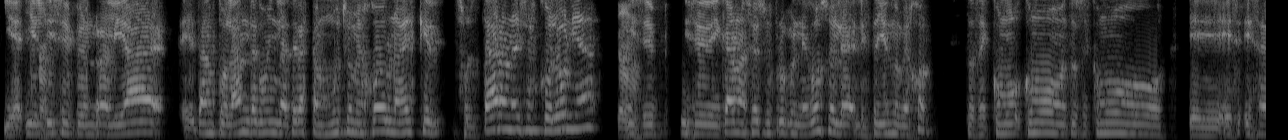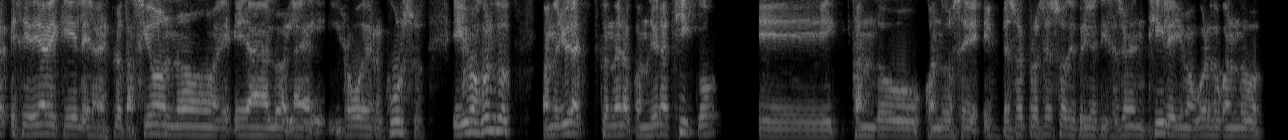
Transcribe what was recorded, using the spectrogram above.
Y, él dice, pero en realidad eh, tanto Holanda como Inglaterra están mucho mejor una vez que soltaron esas colonias y, se, y, se, dedicaron a hacer sus propios negocios, le, está yendo mejor. Entonces, ¿cómo, cómo, entonces, cómo eh, esa, esa, idea de que la explotación no era el robo de recursos? Y yo me acuerdo cuando yo era, cuando era, cuando yo era chico, eh, cuando, cuando se empezó el proceso de privatización en Chile, yo me acuerdo cuando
